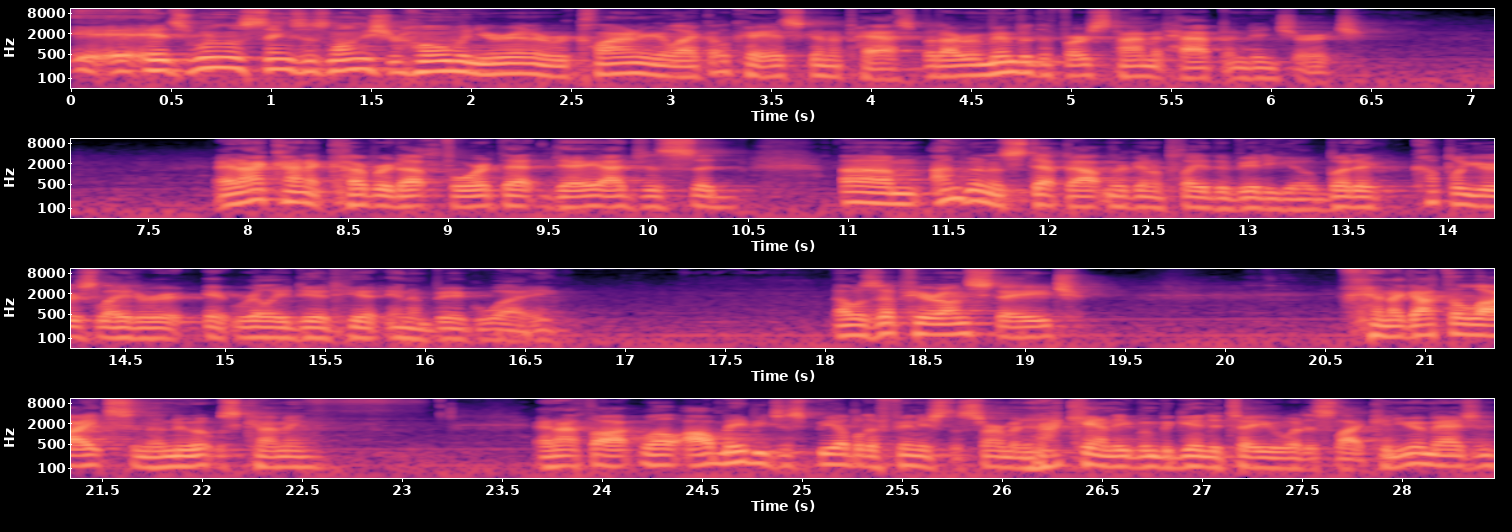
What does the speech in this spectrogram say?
it's one of those things, as long as you're home and you're in a recliner, you're like, okay, it's going to pass. But I remember the first time it happened in church. And I kind of covered up for it that day. I just said, um, I'm going to step out and they're going to play the video. But a couple years later, it really did hit in a big way. I was up here on stage and I got the lights and I knew it was coming. And I thought, well, I'll maybe just be able to finish the sermon. And I can't even begin to tell you what it's like. Can you imagine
